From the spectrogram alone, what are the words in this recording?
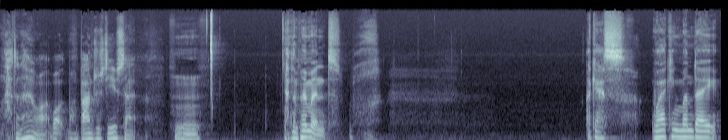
I don't know what, what what boundaries do you set? Hmm. At the moment, I guess working Monday,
